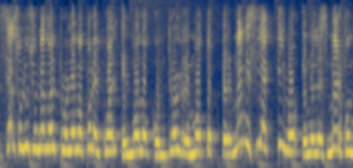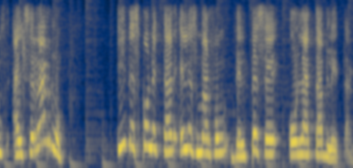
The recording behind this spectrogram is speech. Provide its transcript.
se ha solucionado el problema por el cual el modo control remoto permanecía activo en el smartphone al cerrarlo y desconectar el smartphone del PC o la tableta.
